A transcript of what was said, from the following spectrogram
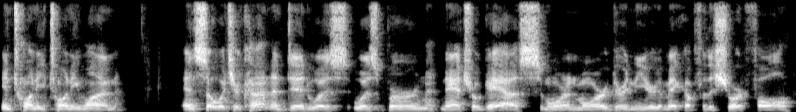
in 2021. And so what your continent did was was burn natural gas more and more during the year to make up for the shortfall.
